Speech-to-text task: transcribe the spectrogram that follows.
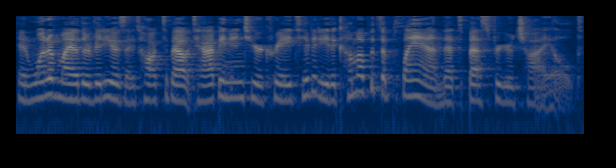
In one of my other videos, I talked about tapping into your creativity to come up with a plan that's best for your child.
